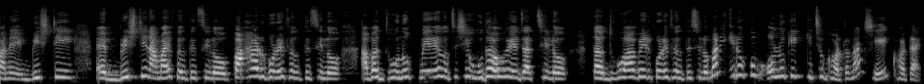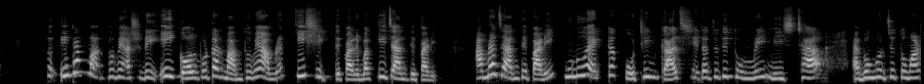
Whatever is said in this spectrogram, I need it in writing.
মানে বৃষ্টি বৃষ্টি নামায় ফেলতেছিল, পাহাড় গড়ে ফেলতেছিল, আবার ধনুক মেরে হচ্ছে সে উধাও হয়ে যাচ্ছিল, তা ধোঁয়া বের করে ফেলতেছিল। মানে এরকম অলৌকিক কিছু ঘটনা সে ঘটায়। তো এটার মাধ্যমে আসলে এই গল্পটার মাধ্যমে আমরা কি শিখতে পারি বা কি জানতে পারি? আমরা জানতে পারি কোনো একটা কঠিন কাজ সেটা যদি তুমি নিষ্ঠা এবং হচ্ছে তোমার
